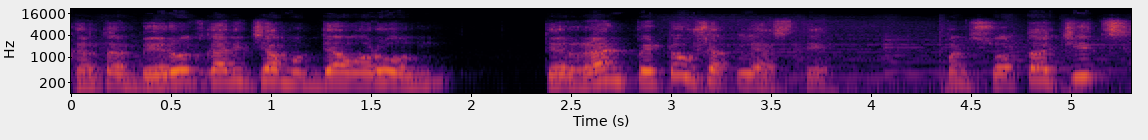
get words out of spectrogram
खर तर बेरोजगारीच्या मुद्द्यावरून ते रण पेटवू शकले असते पण स्वतःचीच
